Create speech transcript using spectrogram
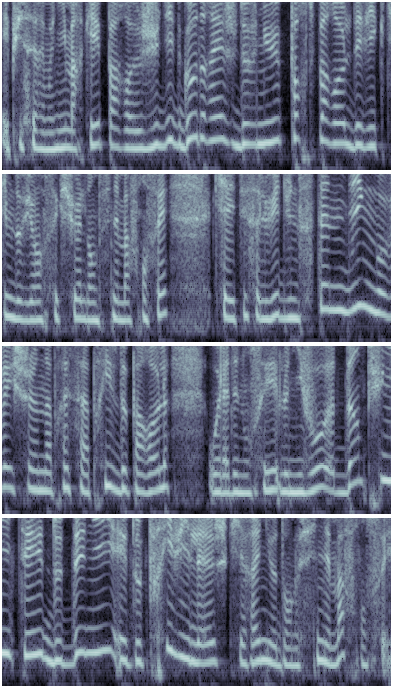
Et puis cérémonie marquée par euh, Judith Godrèche, devenue porte-parole des victimes de violences sexuelles dans le cinéma français, qui a été saluée d'une standing ovation après sa prise de parole, où elle a dénoncé le niveau d'impunité, de déni et de privilèges qui règne dans le cinéma français.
